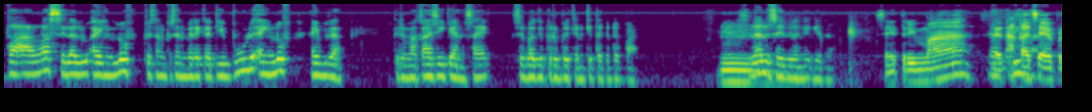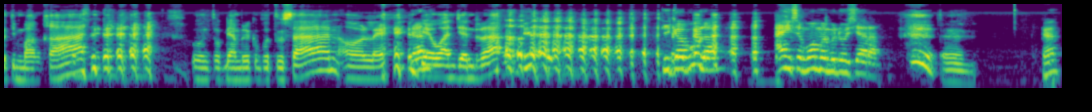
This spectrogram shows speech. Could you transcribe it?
balas selalu Aing love pesan-pesan mereka dibully Aing love Aing bilang terima kasih kan saya sebagai perbaikan kita ke depan Hmm. selalu saya bilang kayak gitu Saya terima Saya dan akan terima. saya pertimbangkan untuk diambil keputusan oleh Dan- Dewan Jenderal. tiga bulan Aing semua memenuhi syarat Ya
